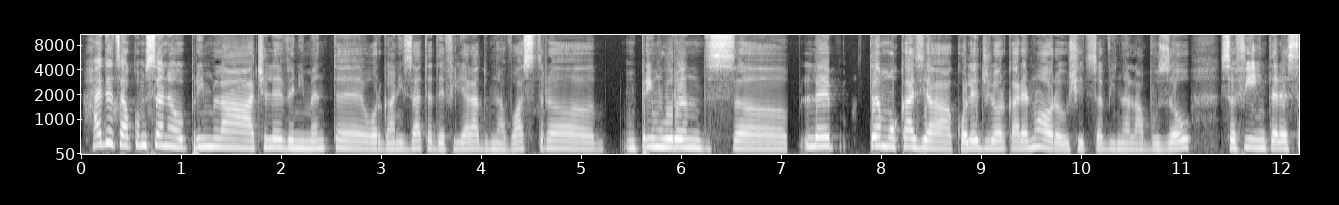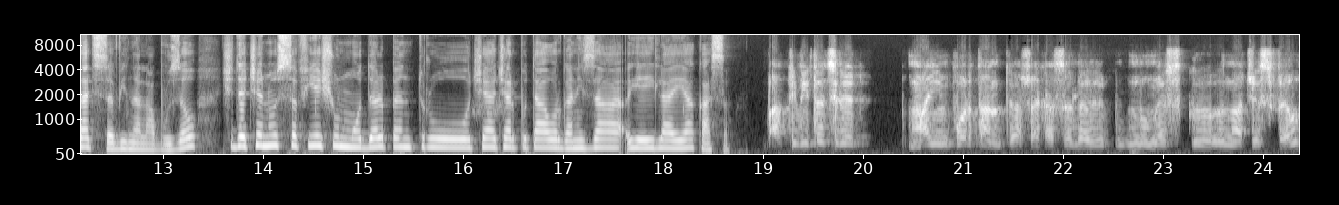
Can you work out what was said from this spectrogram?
Haideți acum să ne oprim la acele evenimente organizate de filiala dumneavoastră. În primul rând să le dăm ocazia colegilor care nu au reușit să vină la Buzău să fie interesați să vină la Buzău și de ce nu să fie și un model pentru ceea ce ar putea organiza ei la ei acasă. Activitățile mai importante, așa ca să le numesc uh, în acest fel,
